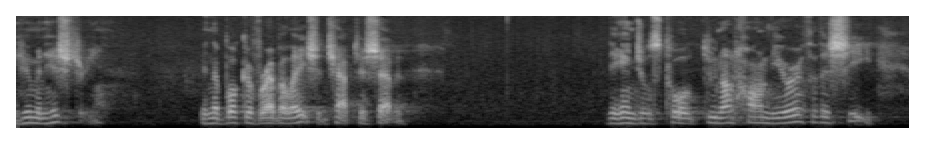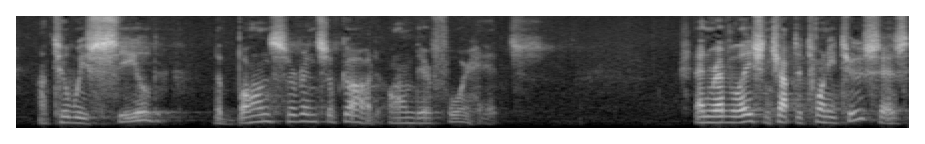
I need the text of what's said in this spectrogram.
human history, in the book of Revelation, chapter 7, the angels told, Do not harm the earth or the sea until we've sealed the bondservants of God on their foreheads. And Revelation chapter 22 says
